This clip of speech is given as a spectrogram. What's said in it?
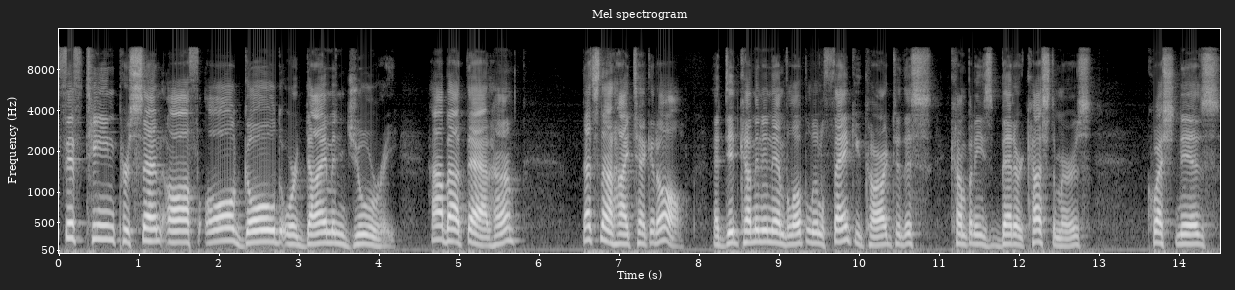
15% off all gold or diamond jewelry. How about that, huh? That's not high tech at all. That did come in an envelope, a little thank you card to this company's better customers. Question is,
